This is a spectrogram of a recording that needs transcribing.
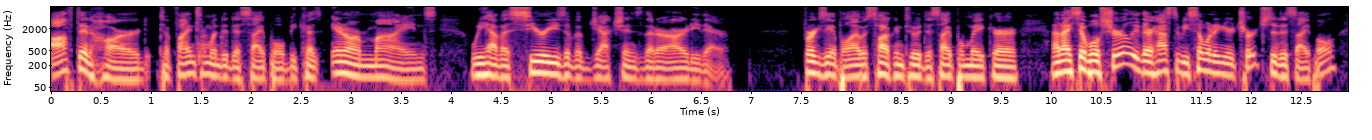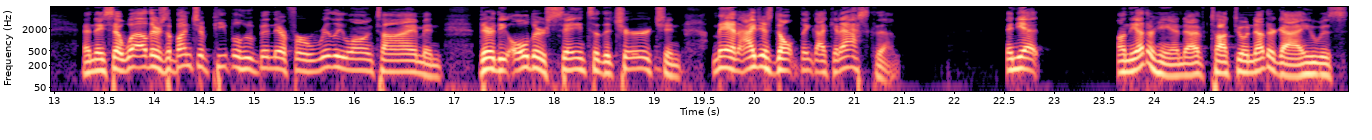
often hard to find someone to disciple because in our minds, we have a series of objections that are already there. For example, I was talking to a disciple maker and I said, Well, surely there has to be someone in your church to disciple. And they said, Well, there's a bunch of people who've been there for a really long time and they're the older saints of the church. And man, I just don't think I could ask them. And yet, on the other hand, I've talked to another guy who was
